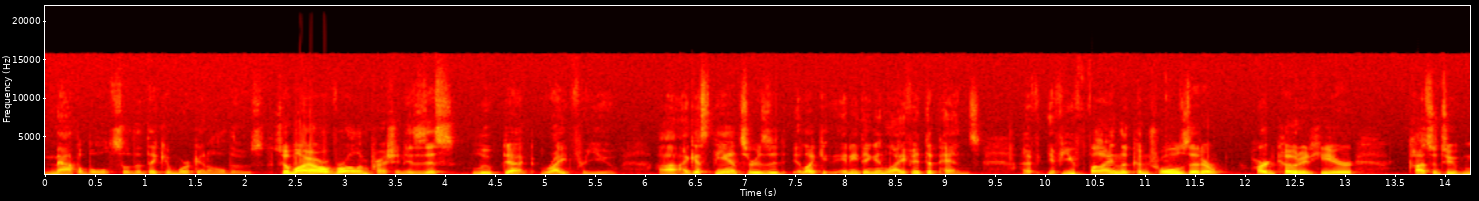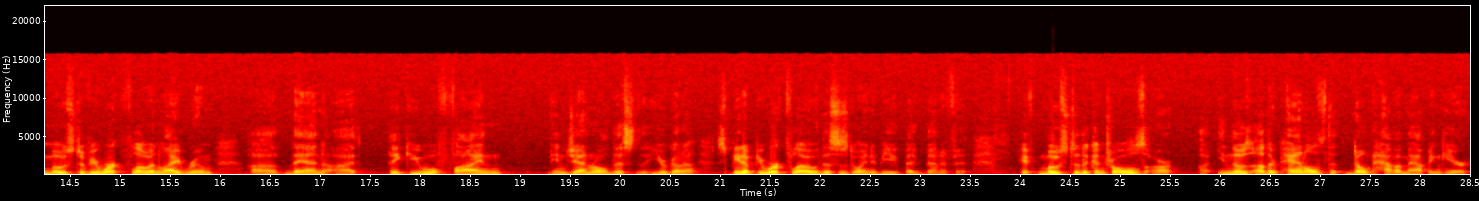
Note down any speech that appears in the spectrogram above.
mappable so that they can work in all those. So my overall impression, is this Loupedeck right for you? Uh, I guess the answer is, it, like anything in life, it depends. If, if you find the controls that are hard-coded here constitute most of your workflow in Lightroom, uh, then I think you will find in general this you're going to speed up your workflow. This is going to be a big benefit. If most of the controls are uh, in those other panels that don't have a mapping here,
